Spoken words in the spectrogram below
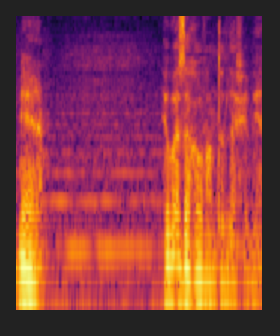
Nie. Chyba zachowam to dla siebie.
